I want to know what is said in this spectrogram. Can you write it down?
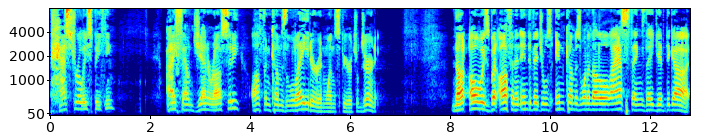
pastorally speaking, I found generosity often comes later in one's spiritual journey. Not always, but often an individual's income is one of the last things they give to God.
